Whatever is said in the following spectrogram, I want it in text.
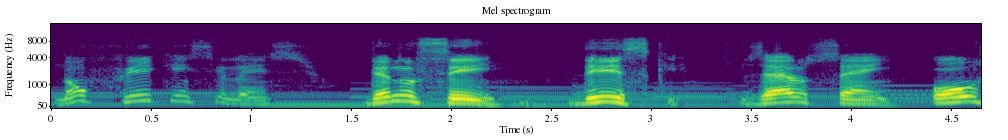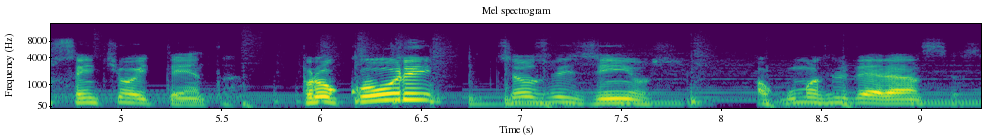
não fique em silêncio. Denuncie, disque 0100 ou 180. Procure seus vizinhos, algumas lideranças,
